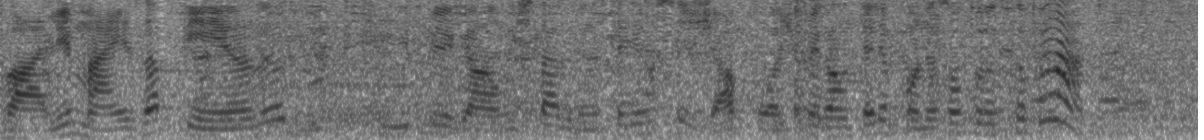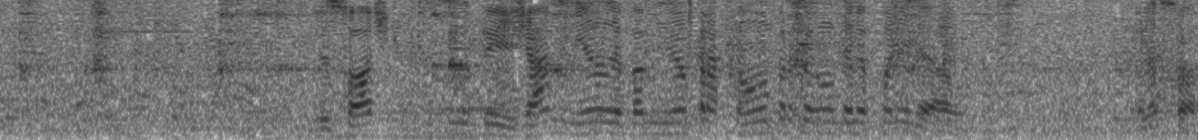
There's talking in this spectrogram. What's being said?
vale mais a pena do que pegar um Instagram, seria você já pode pegar um telefone nessa altura do campeonato. O pessoal acha que precisa beijar a menina, levar a menina pra cama pra pegar o telefone dela. Olha só.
